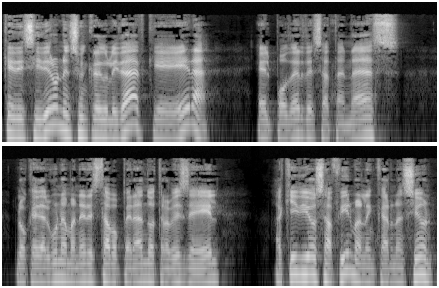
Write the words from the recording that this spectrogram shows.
que decidieron en su incredulidad que era el poder de Satanás, lo que de alguna manera estaba operando a través de Él. Aquí Dios afirma la encarnación.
